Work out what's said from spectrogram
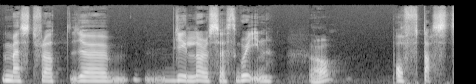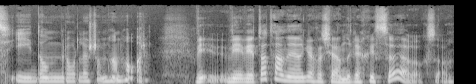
Mest för att jag gillar Seth Green, ja. oftast i de roller som han har. Vi, vi vet att han är en ganska känd regissör också.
